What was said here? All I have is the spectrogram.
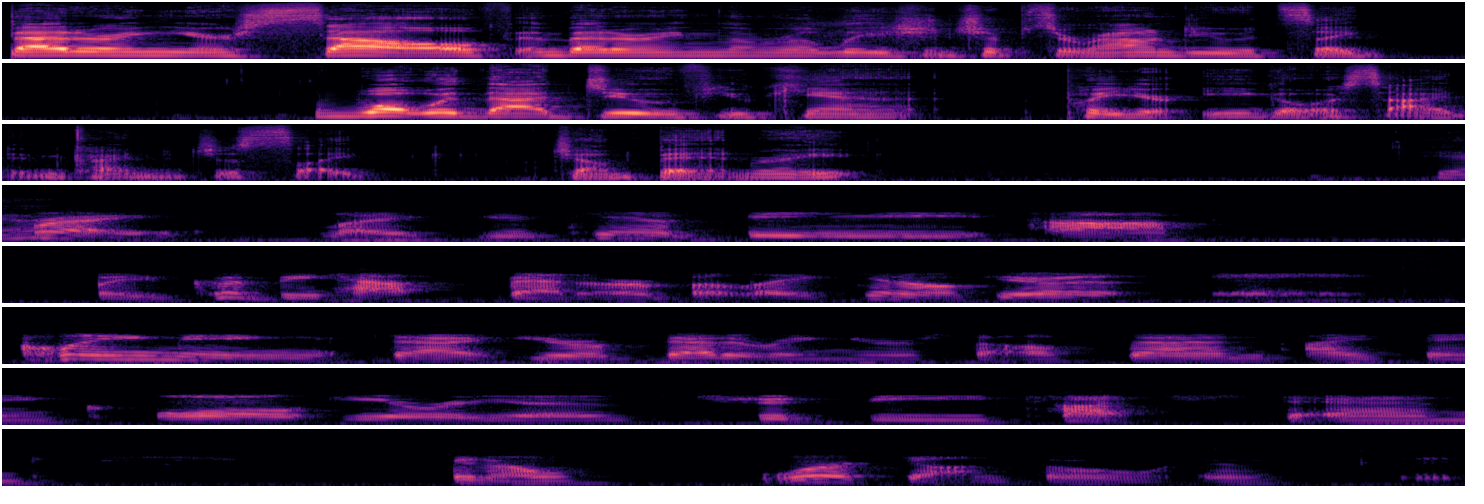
bettering yourself and bettering the relationships around you, it's like, what would that do if you can't put your ego aside and kind of just like jump in, right? Yeah. Right. Like you can't be, um, well, you could be half better, but like you know, if you're claiming that you're bettering yourself, then I think all areas should be touched and you know worked on. So if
